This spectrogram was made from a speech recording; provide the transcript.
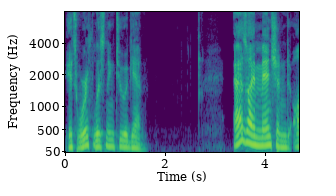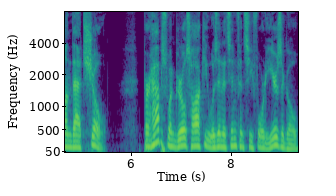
It's worth listening to again. As I mentioned on that show, Perhaps when girls' hockey was in its infancy 40 years ago,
